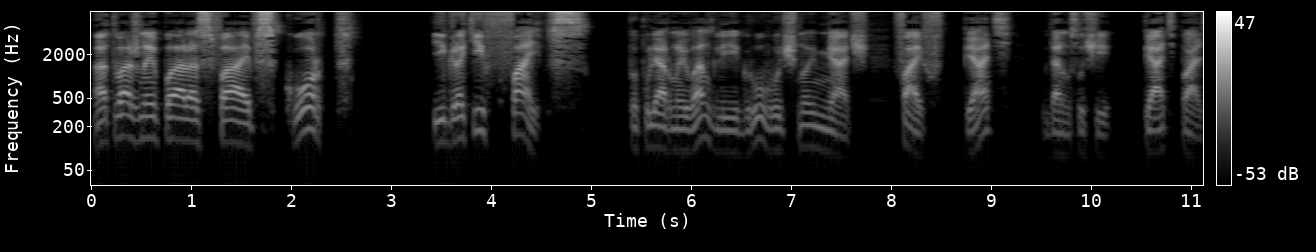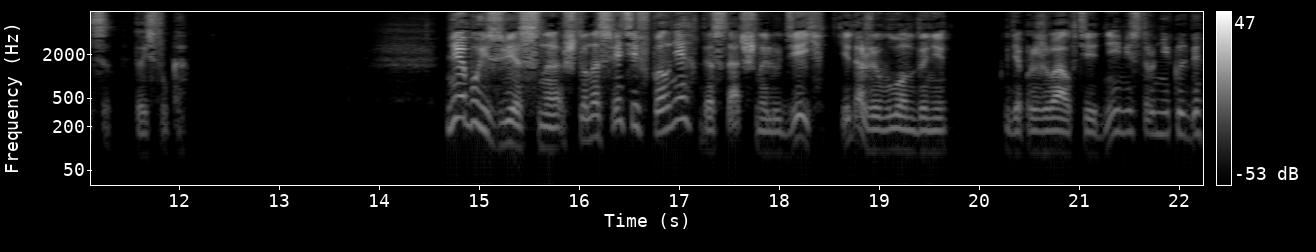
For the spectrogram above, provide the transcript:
Отважная пара с Файвс Корт, игроки Файвс, популярную в Англии игру в ручной мяч, Файв пять, в данном случае пять пальцев, то есть рука. Небу известно, что на свете вполне достаточно людей, и даже в Лондоне, где проживал в те дни мистер Никольби,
